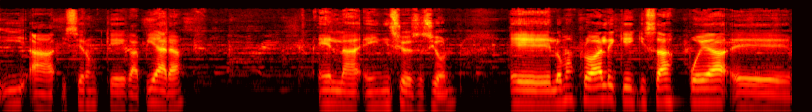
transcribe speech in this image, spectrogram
y ah, hicieron que gapeara en la inicio de sesión. Eh, lo más probable es que quizás pueda eh,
